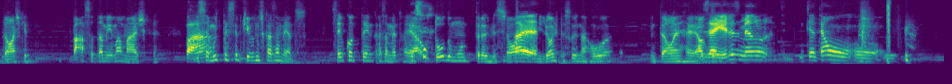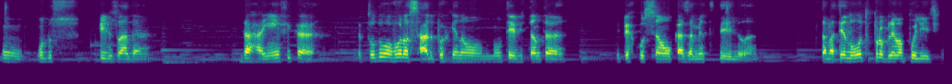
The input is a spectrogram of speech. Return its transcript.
Então acho que passa também uma mágica. Pá. Isso é muito perceptível nos casamentos. Sempre quando tem um casamento real, todo mundo transmissiona, ah, é. milhões de pessoas na rua. Então é real. Mas é, eles mesmo. Tem até um, um, um, um, dos filhos lá da, da rainha fica, fica todo alvoroçado porque não, não teve tanta repercussão o casamento dele lá. Tava tendo outro problema político.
